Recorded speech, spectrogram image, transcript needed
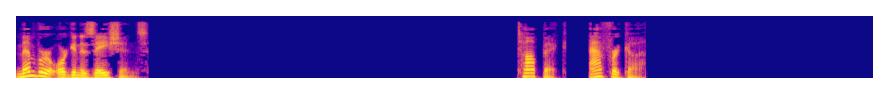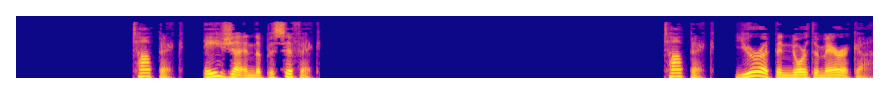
Member organizations Africa Asia and the Pacific Europe and North America.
